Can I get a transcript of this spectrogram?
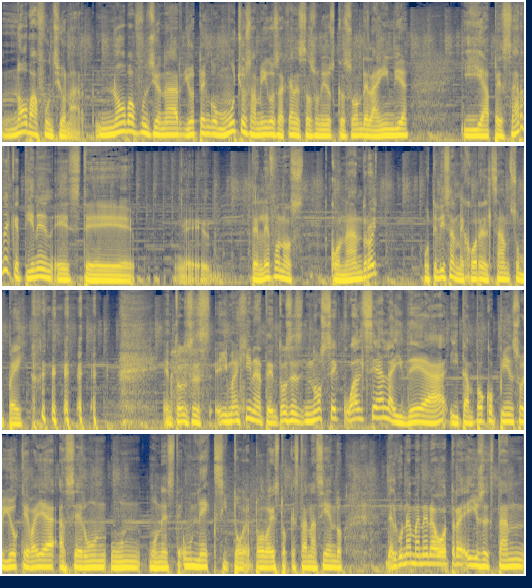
no va a funcionar. No va a funcionar. Yo tengo muchos amigos acá en Estados Unidos que son de la India y a pesar de que tienen este eh, teléfonos con Android, utilizan mejor el Samsung Pay. Entonces, imagínate, entonces no sé cuál sea la idea y tampoco pienso yo que vaya a ser un, un, este, un éxito todo esto que están haciendo. De alguna manera u otra ellos están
